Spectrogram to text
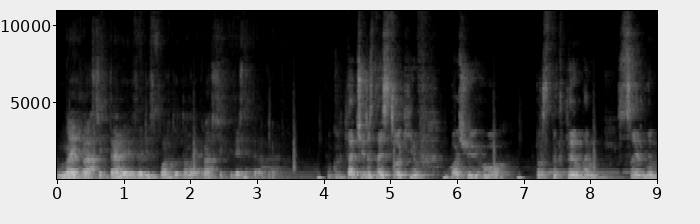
найкращих тренерів з видів спорту та найкращих фізичних терапевтів. Факультет через 10 років бачу його перспективним, сильним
